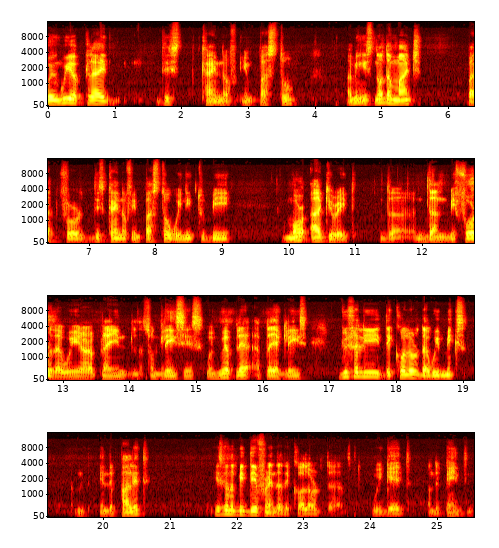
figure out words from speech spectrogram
when we apply this kind of impasto I mean it's not a much but for this kind of impasto we need to be more accurate the, than before that we are applying some glazes. When we apply, apply a glaze usually the color that we mix in the palette is going to be different than the color that we get on the painting.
